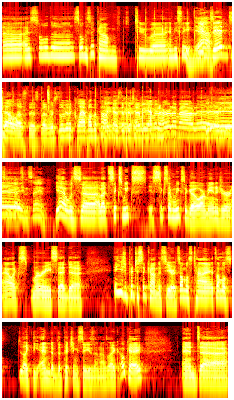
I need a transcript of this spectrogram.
uh, I sold uh, sold the sitcom to uh, NBC. Yeah. You did tell us this, but we're still going to clap on the podcast and pretend we haven't heard about it. It's pretty, it's, that's insane. Yeah, it was uh, about six weeks, six seven weeks ago. Our manager Alex Murray said, uh, "Hey, you should pitch a sitcom this year. It's almost time. It's almost like the end of the pitching season." I was like, "Okay," and uh,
